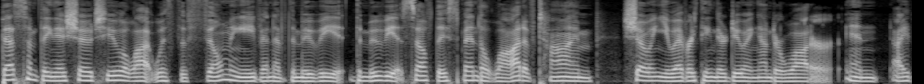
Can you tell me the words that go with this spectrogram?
that's something they show too a lot with the filming, even of the movie. The movie itself, they spend a lot of time showing you everything they're doing underwater, and I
